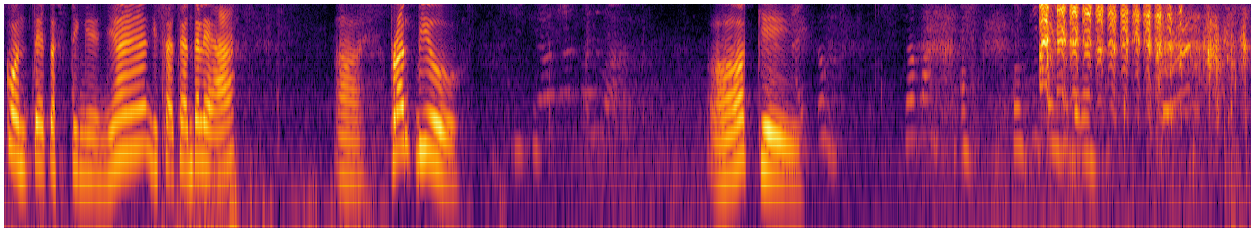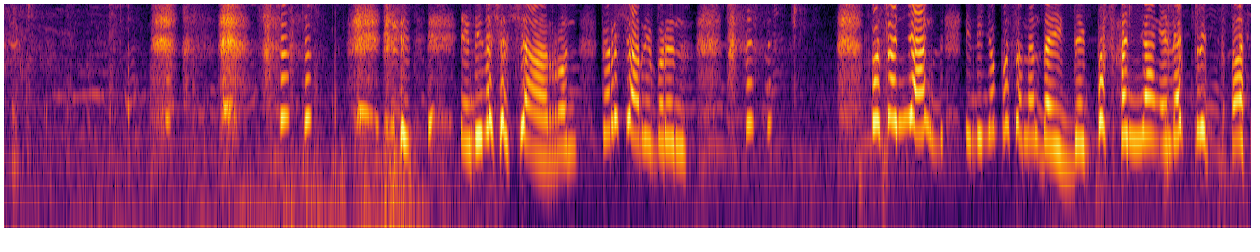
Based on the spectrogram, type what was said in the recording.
konti, tas tingin. Yan, isa, sandali ah. Ah, front view. Okay. Hindi na siya Sharon, pero Sharon pa rin. pasan niya, ang- hindi niya pasan ang daigdig, pasan niya ang electric fan.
